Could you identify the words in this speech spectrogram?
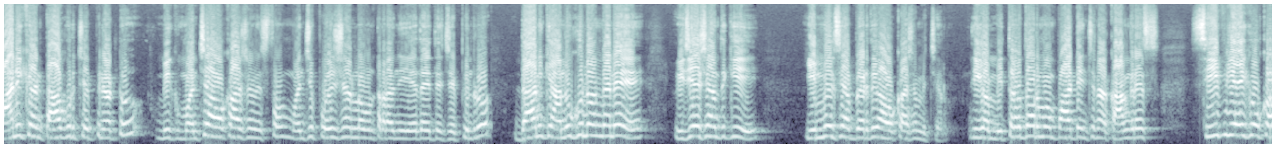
మాణిక్యం ఠాగూర్ చెప్పినట్టు మీకు మంచి అవకాశం ఇస్తాం మంచి పొజిషన్లో ఉంటారని ఏదైతే చెప్పినరో దానికి అనుగుణంగానే విజయశాంతికి ఎమ్మెల్సీ అభ్యర్థిగా అవకాశం ఇచ్చారు. ఇక మిత్రధర్మం పాటించిన కాంగ్రెస్ సిపిఐకి ఒక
